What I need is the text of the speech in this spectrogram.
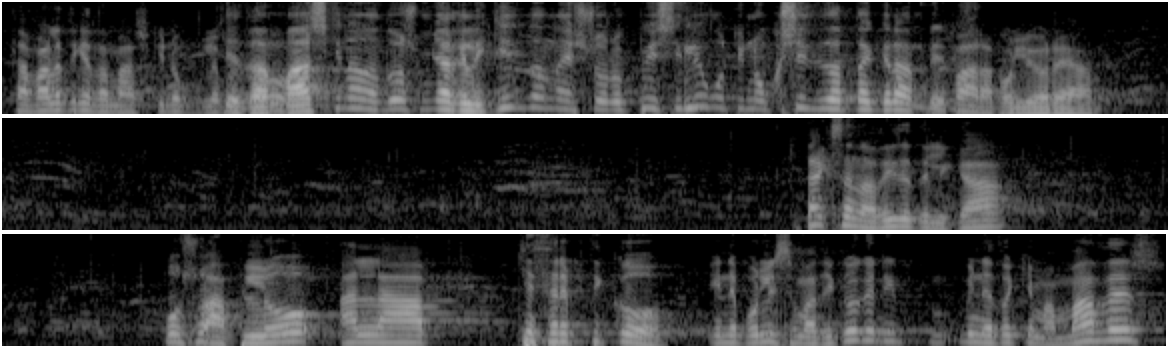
Θα βάλετε και δαμάσκηνο που βλέπω Και εδώ. δαμάσκηνα να δώσουν μια γλυκύτητα να ισορροπήσει λίγο την οξύτητα από τα γκράμπερι. Πάρα πολύ ωραία. Κοιτάξτε να δείτε τελικά πόσο απλό αλλά και θρεπτικό. Είναι πολύ σημαντικό γιατί είναι εδώ και μαμάδες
